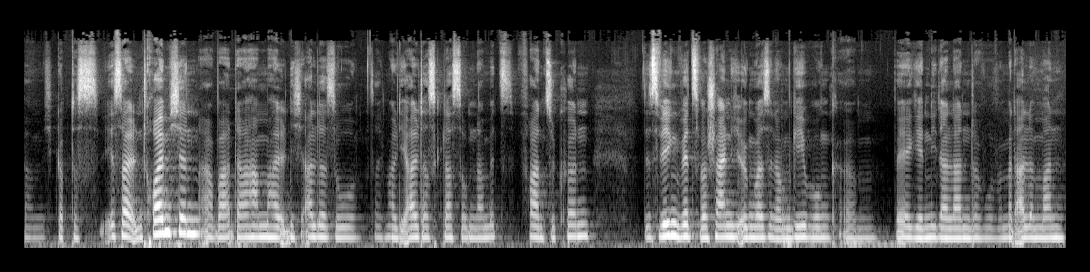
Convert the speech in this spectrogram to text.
ähm, ich glaube, das ist halt ein Träumchen, aber da haben halt nicht alle so, sag ich mal, die Altersklasse, um da mitfahren zu können. Deswegen wird es wahrscheinlich irgendwas in der Umgebung, ähm, Belgien, Niederlande, wo wir mit allem Mann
